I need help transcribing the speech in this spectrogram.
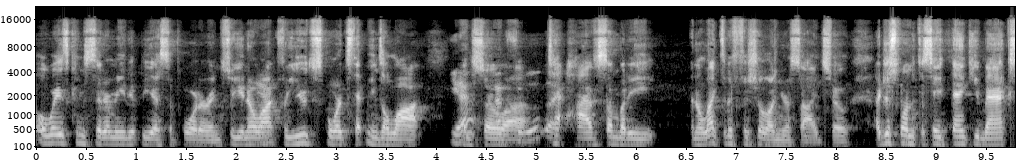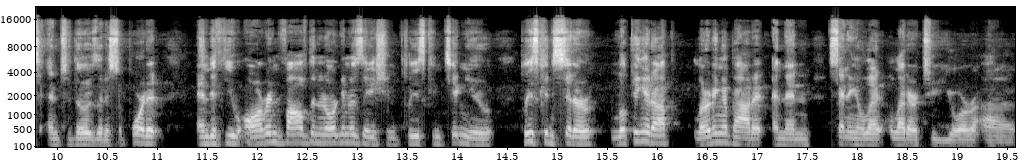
always consider me to be a supporter. And so you know Yeah. what? For youth sports that means a lot. Yeah, and so uh, to have somebody an elected official on your side. So i just wanted to say thank you max and to those that have supported. And if you are involved in an organization please continue please consider looking it up learning about it and then sending a, le- letter to your uh,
